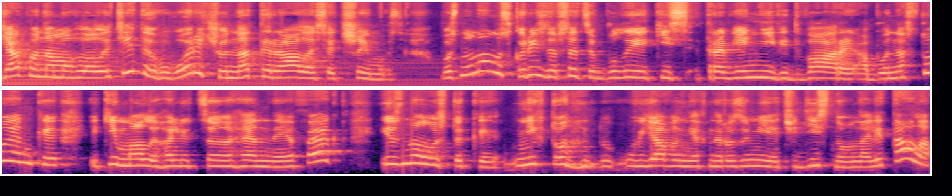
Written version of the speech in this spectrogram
Як вона могла летіти, говорять, що натиралася чимось. В основному, скоріш за все, це були якісь трав'яні відвари або настоянки, які мали галюциногенний ефект. І знову ж таки, ніхто у уявленнях не розуміє, чи дійсно вона літала.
